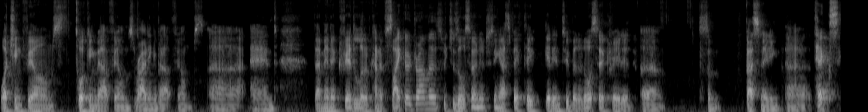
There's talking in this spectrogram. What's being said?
watching films, talking about films, writing about films, uh, and that meant it created a lot of kind of psychodramas, which is also an interesting aspect to get into. But it also created um, some fascinating uh, texts.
